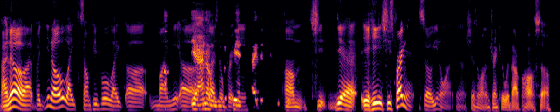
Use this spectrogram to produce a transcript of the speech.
I know, but you know, like some people, like uh, my nie- uh, yeah, I know. you guys know Brittany. Um, she, yeah, yeah, he, she's pregnant, so you don't want, you know, she doesn't want to drink it with alcohol. So,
